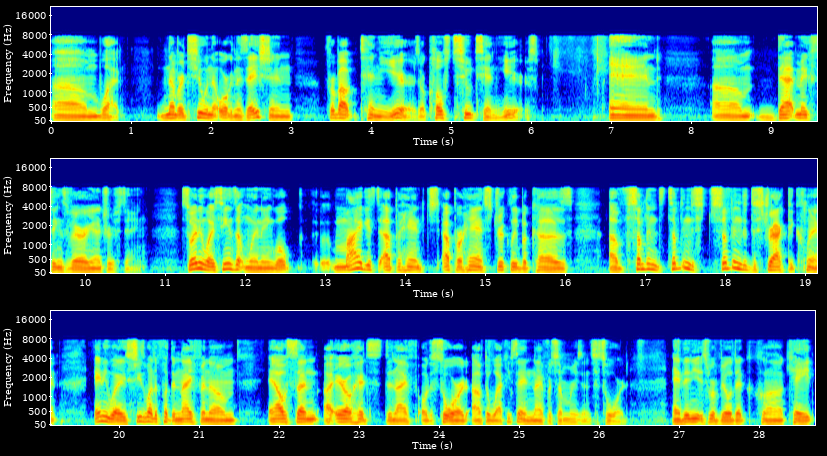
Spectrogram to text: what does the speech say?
um, what number two in the organization for about ten years or close to ten years, and um, that makes things very interesting. So, anyway, he ends up winning. Well, Maya gets the upper hand upper hand strictly because of something something something that distracted Clint. Anyway, she's about to put the knife in him, and all of a sudden, an arrow hits the knife or the sword off the way. I keep saying knife for some reason. It's a sword, and then it's revealed that uh, Kate,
